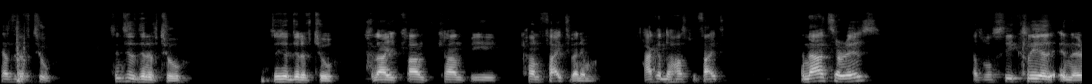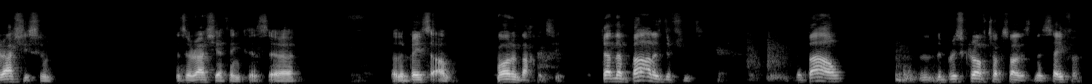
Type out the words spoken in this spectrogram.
has it of two. Since you did have two, since you did have two, so now you can't can't be can't fight him anymore. How can the husband fight? And the answer is, as we'll see clear in the Rashi soon. There's a Rashi, I think, there's uh, the base on. That the Baal is different. The Baal, the, the Briskrov talks about this in the Sefer.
